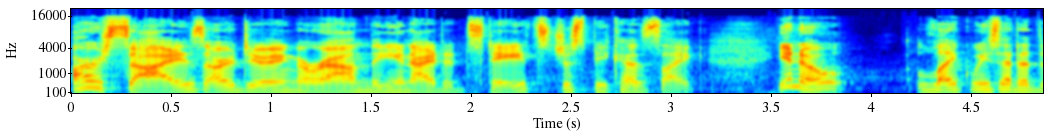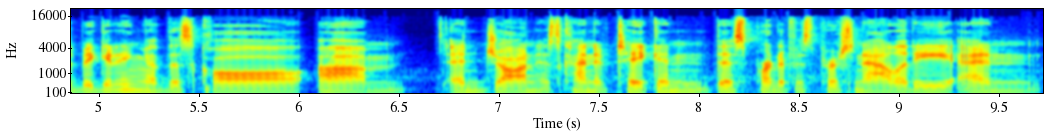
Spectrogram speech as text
our size are doing around the United States, just because like you know like we said at the beginning of this call, um, and John has kind of taken this part of his personality and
